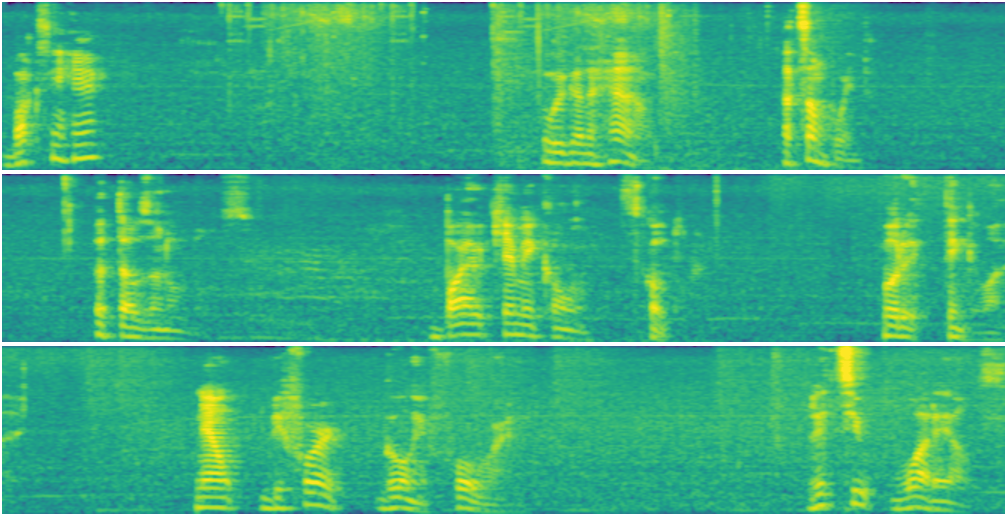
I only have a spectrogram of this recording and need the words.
box in here. We're gonna have, at some point, a thousand of those. Biochemical sculptor. What do you think about it? Now, before going forward, let's see what else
